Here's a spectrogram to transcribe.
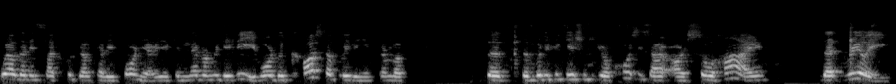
well then it's like hotel california you can never really leave or the cost of living in terms of the, the modifications to your courses are, are so high that really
